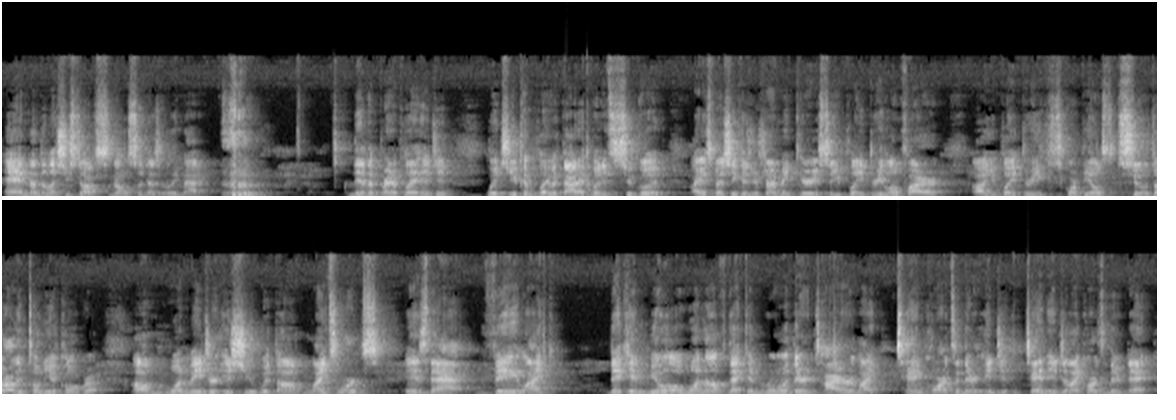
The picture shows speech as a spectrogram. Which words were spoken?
and nonetheless you still have snow, so it doesn't really matter. then the Predaplant engine which you can play without it, but it's too good. Like, especially because you're trying to make curious. So you play three Lonefire, uh, you play three Scorpios, two Darling Darlingtonia Cobra. Um, one major issue with um, Lightsworns is that they like they can mill a one of that can ruin their entire like ten cards in their engine, ten engine like cards in their deck.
